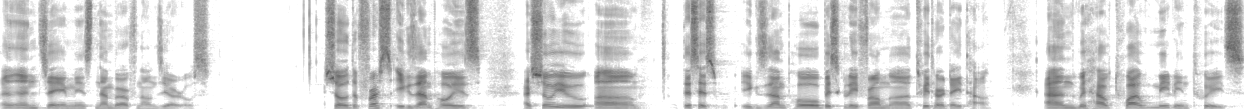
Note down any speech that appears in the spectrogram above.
And, and J means number of non-zeros. So the first example is, I show you, um, this is example basically from uh, Twitter data. And we have 12 million tweets.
